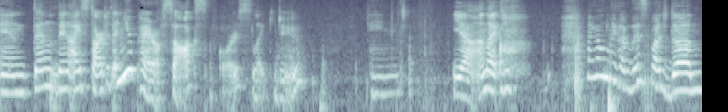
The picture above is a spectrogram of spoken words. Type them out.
And then, then I started a new pair of socks, of course, like you do. And yeah, and I, oh, I only have this much done.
